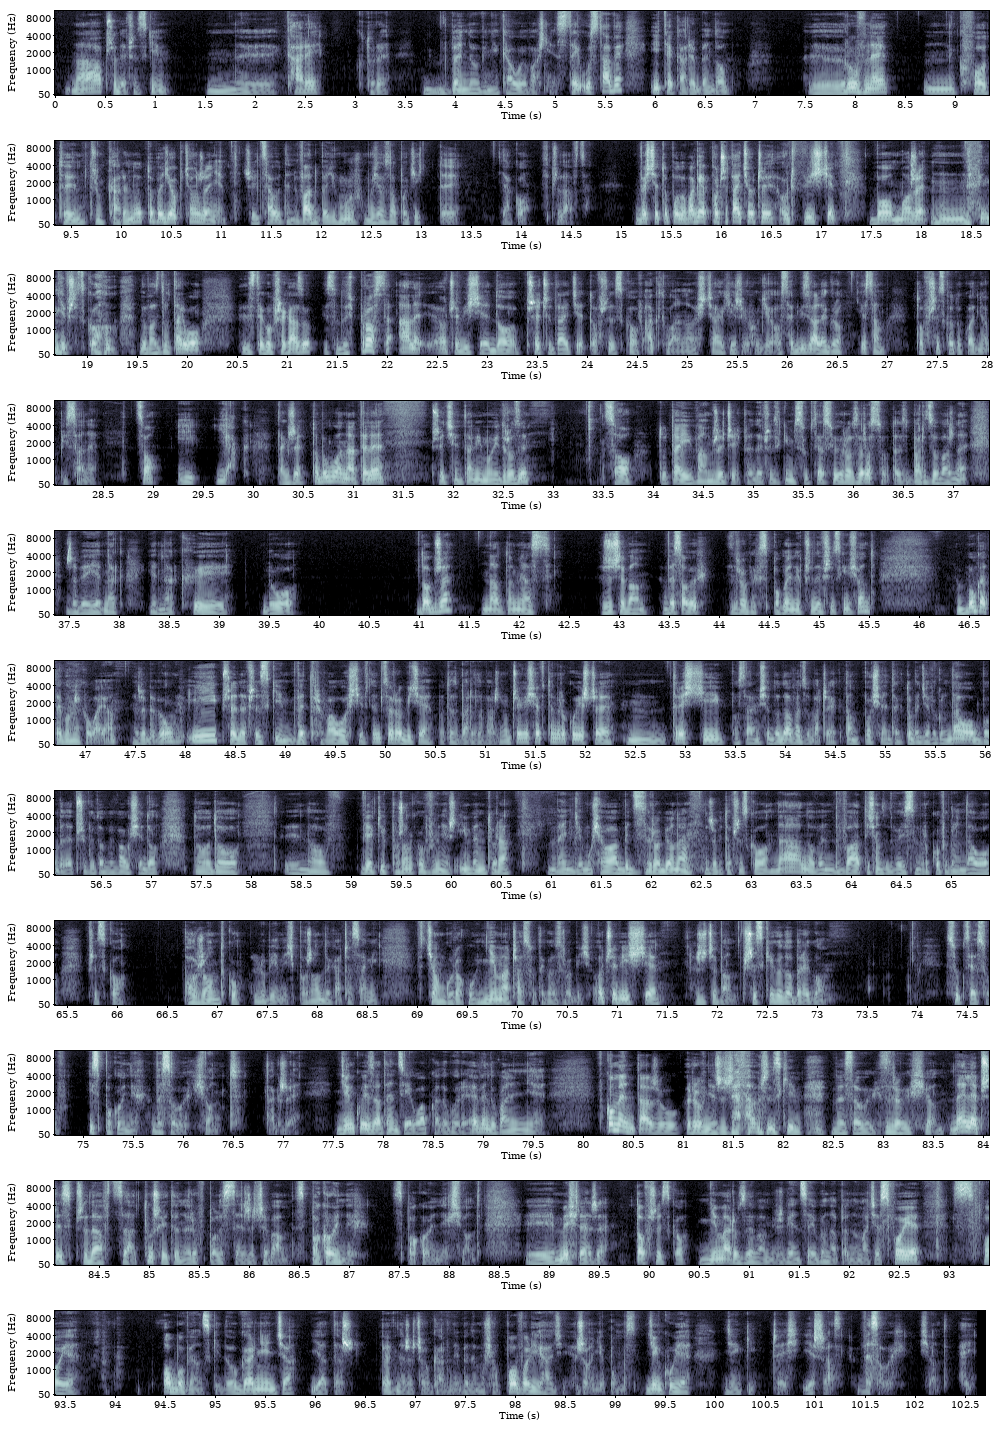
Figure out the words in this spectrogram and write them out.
na przede wszystkim mm, kary, które będą wynikały właśnie z tej ustawy i te kary będą y, równe mm, kwoty kary, no to będzie obciążenie, czyli cały ten VAT będzie musiał zapłacić ty jako sprzedawca. Weźcie to pod uwagę, poczytajcie oczy, oczywiście, bo może mm, nie wszystko do Was dotarło z tego przekazu. Jest to dość proste, ale oczywiście do, przeczytajcie to wszystko w aktualnościach. Jeżeli chodzi o serwis Allegro, jest tam to wszystko dokładnie opisane, co i jak. Także to by było na tyle przed świętami, moi drodzy. Co tutaj Wam życzyć? Przede wszystkim sukcesu i rozrostu. To jest bardzo ważne, żeby jednak, jednak yy, było dobrze. Natomiast życzę Wam wesołych, zdrowych, spokojnych przede wszystkim świąt, bogatego Mikołaja, żeby był i przede wszystkim wytrwałości w tym, co robicie, bo to jest bardzo ważne. Oczywiście w tym roku jeszcze mm, treści postaram się dodawać, zobaczę jak tam po świętach to będzie wyglądało, bo będę przygotowywał się do, do, do y, no, wielkich porządków, również inwentura będzie musiała być zrobiona, żeby to wszystko na nowym 2020 roku wyglądało wszystko porządku. Lubię mieć porządek, a czasami w ciągu roku nie ma czasu tego zrobić. Oczywiście życzę Wam wszystkiego dobrego, sukcesów i spokojnych, wesołych świąt. Także dziękuję za atencję, łapka do góry, ewentualnie w komentarzu również życzę Wam wszystkim wesołych, zdrowych świąt. Najlepszy sprzedawca tuszy i tonerów w Polsce życzę Wam spokojnych, spokojnych świąt. Yy, myślę, że to wszystko. Nie marudzę Wam już więcej, bo na pewno macie swoje, swoje obowiązki do ogarnięcia. Ja też pewne rzeczy ogarnę. Będę musiał powoli jechać, żonie pomóc. Dziękuję, dzięki, cześć. Jeszcze raz wesołych świąt. Hej!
